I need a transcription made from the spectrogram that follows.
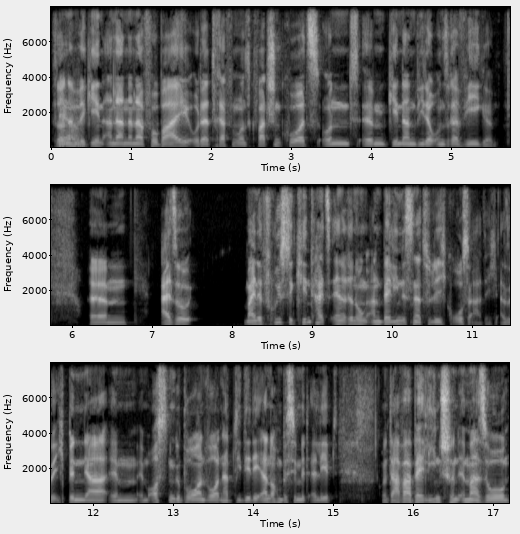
sondern ja. wir gehen aneinander vorbei oder treffen uns, quatschen kurz und ähm, gehen dann wieder unserer Wege. Ähm, also meine früheste Kindheitserinnerung an Berlin ist natürlich großartig. Also ich bin ja im, im Osten geboren worden, habe die DDR noch ein bisschen miterlebt und da war Berlin schon immer so,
